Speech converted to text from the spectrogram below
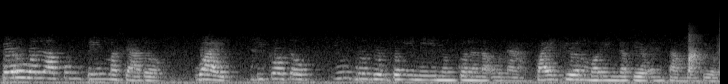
Pero wala pong pain masyado. Why? Because of yung produktong iniinom ko na nauna. Pure, Moringa Pure, and Samba Pure.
